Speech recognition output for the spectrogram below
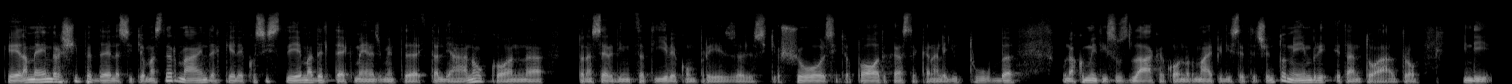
che è la membership del CTO Mastermind, che è l'ecosistema del tech management italiano con tutta una serie di iniziative, compreso il sito show, il sito podcast, il canale YouTube, una community su Slack con ormai più di 700 membri e tanto altro. Quindi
